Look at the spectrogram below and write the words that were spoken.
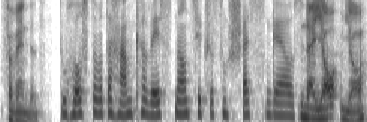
verwendet. Du hast aber daheim keine Westen an, ziehst es zum Scheißen gleich aus. Naja, ja.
